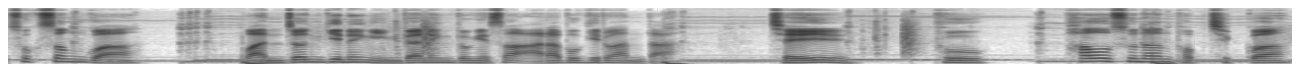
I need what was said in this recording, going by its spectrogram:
속성과 완전 기능 인간 행동에서 알아보기로 한다. 제1 부 파워 순환 법칙과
